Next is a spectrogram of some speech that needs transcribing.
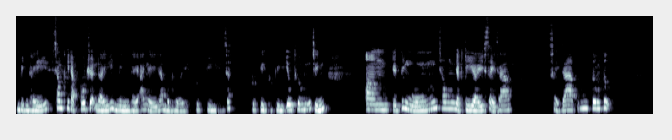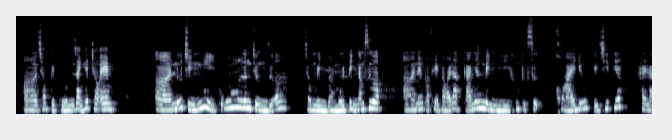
mình thấy trong khi đọc câu chuyện đấy mình thấy anh ấy là một người cực kỳ rất cực kỳ cực kỳ yêu thương nữ chính. Um, cái tình huống trong nhật ký ấy xảy ra xảy ra cũng tương tự uh, trong cái cuốn dành hết cho em. Uh, nữ chính thì cũng lưng chừng giữa chồng mình và mối tình năm xưa. Uh, nên có thể nói là cá nhân mình thì không thực sự khoái những cái chi tiết hay là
